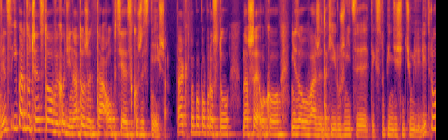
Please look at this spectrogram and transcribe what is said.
więc i bardzo często wychodzi na to, że ta opcja jest korzystniejsza, tak? No bo po prostu nasze oko nie zauważy takiej różnicy tych 150 ml,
